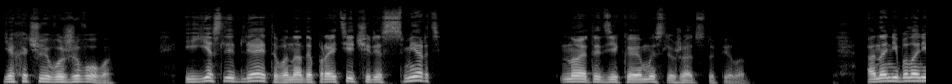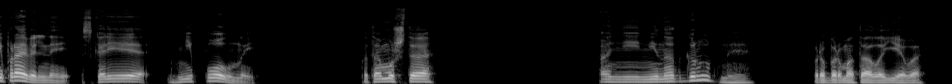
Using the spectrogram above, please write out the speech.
«Я хочу его живого. И если для этого надо пройти через смерть... Но эта дикая мысль уже отступила. Она не была неправильной, скорее, неполной. Потому что... «Они не надгробные», — пробормотала Ева.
